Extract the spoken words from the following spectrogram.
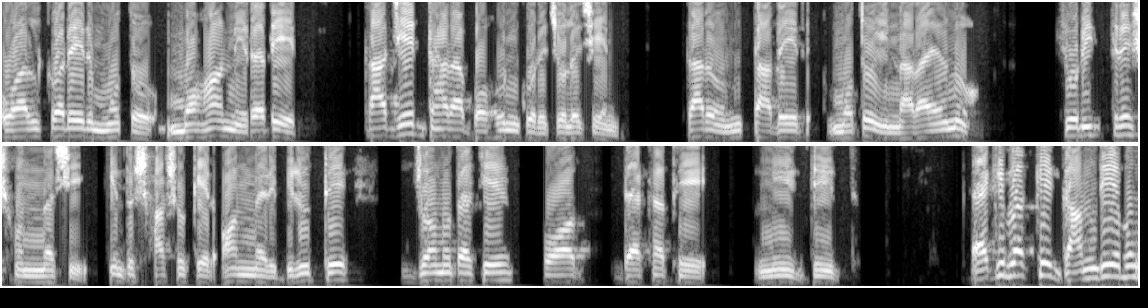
ওয়ালকরের মতো মহান নেতাদের কাজের ধারা বহন করে চলেছেন। কারণ তাদের মতোই নারায়ণও চরিত্রে সন্ন্যাসী, কিন্তু শাসকের অন্যায়ের বিরুদ্ধে জনতাকে পথ দেখাতে নির্দিত। একই বাক্যে গান্ধী এবং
